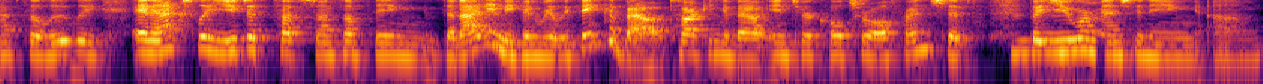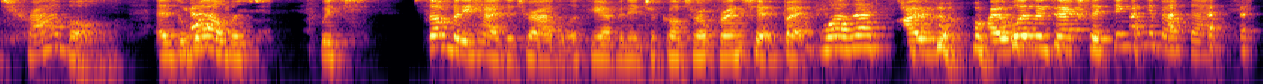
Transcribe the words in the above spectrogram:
absolutely and actually you just touched on something that i didn't even really think about talking about intercultural friendships mm-hmm. but you were mentioning um, travel as yeah. well which which somebody had to travel if you have an intercultural friendship but well that's true I, I wasn't actually thinking about that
